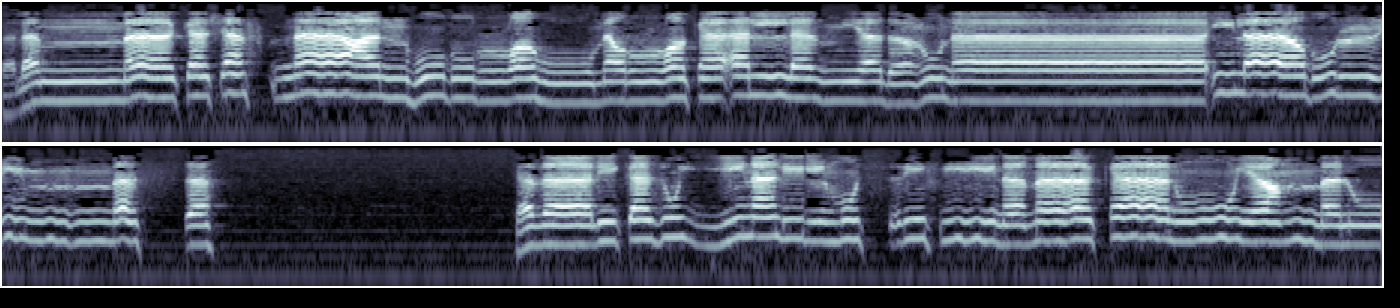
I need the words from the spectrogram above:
فلما كشفنا عنه ضره مر كأن لم يدعنا إلى ضر مسه. كذلك زين للمسرفين ما كانوا يعملون.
